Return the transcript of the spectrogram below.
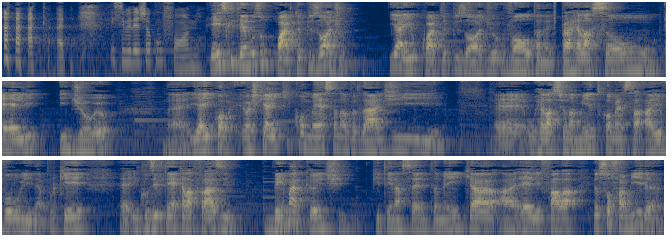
Cara, isso me deixou com fome. Eis que temos o quarto episódio. E aí o quarto episódio volta, né, pra relação Ellie e Joel, né? E aí eu acho que é aí que começa, na verdade, é, o relacionamento começa a evoluir, né? Porque é, inclusive tem aquela frase bem marcante que tem na série também, que a, a Ellie fala: "Eu sou família",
